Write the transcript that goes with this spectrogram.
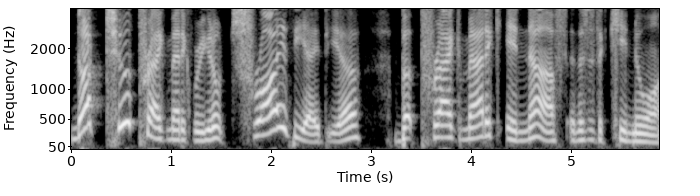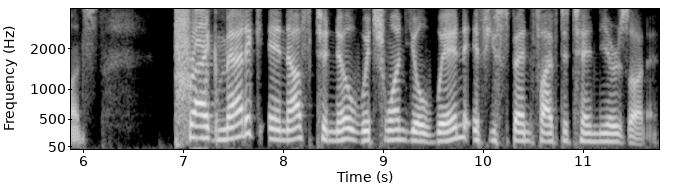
Not too pragmatic where you don't try the idea, but pragmatic enough, and this is the key nuance pragmatic enough to know which one you'll win if you spend five to 10 years on it.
